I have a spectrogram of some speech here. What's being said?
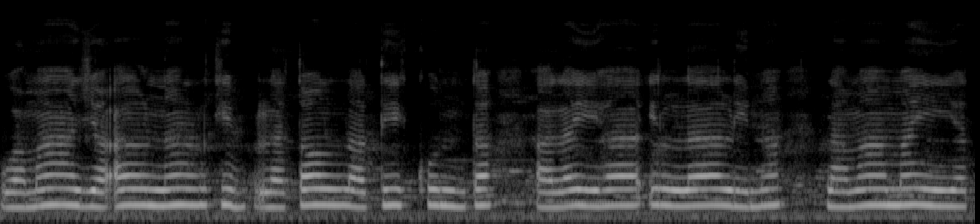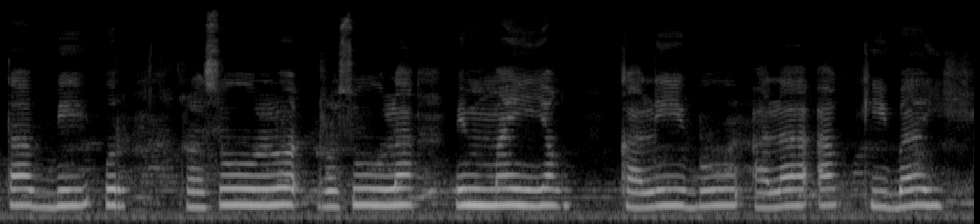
Wa ma ja'alna kiblatal lati kunta alaiha illa lina lama mayyatabiur rasulu rasula mimma yang kalibu ala akibai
